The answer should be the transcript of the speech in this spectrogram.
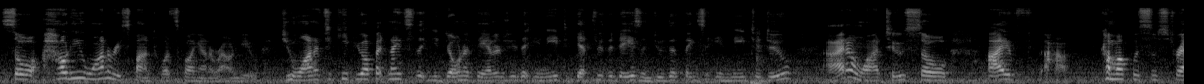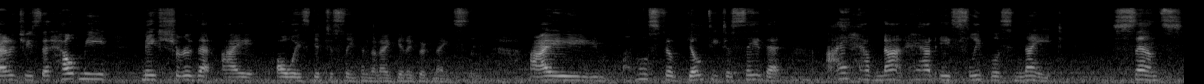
so how do you want to respond to what's going on around you? Do you want it to keep you up at night so that you don't have the energy that you need to get through the days and do the things that you need to do? I don't want to. So I've uh, come up with some strategies that help me make sure that I always get to sleep and that I get a good night's sleep. I almost feel guilty to say that I have not had a sleepless night since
